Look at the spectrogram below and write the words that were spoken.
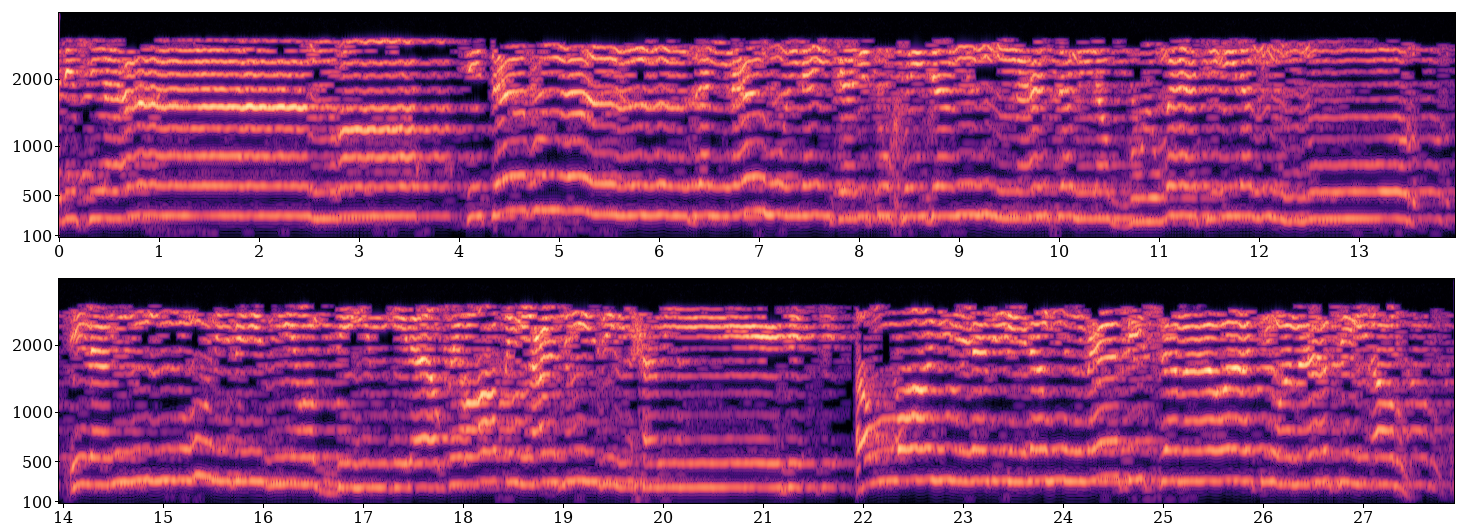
ألف را. كتاب أنزلناه إليك لتخرج الناس من الظلمات إلى النور. إلى النور بإذن ربهم إلى صراط العزيز الحميد. الله الذي له ما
